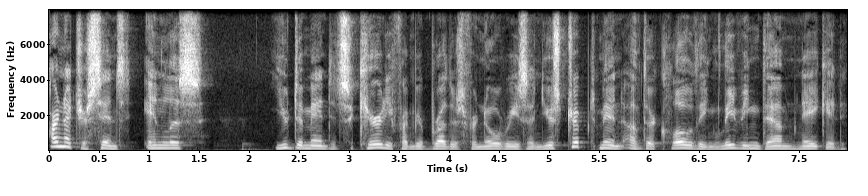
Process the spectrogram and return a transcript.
Are not your sins endless? You demanded security from your brothers for no reason. You stripped men of their clothing, leaving them naked.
